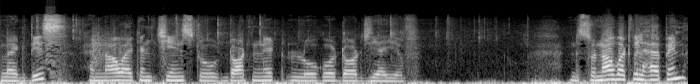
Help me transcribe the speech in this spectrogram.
Like this. And now I can change to .NET logo.gif so now what will happen?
